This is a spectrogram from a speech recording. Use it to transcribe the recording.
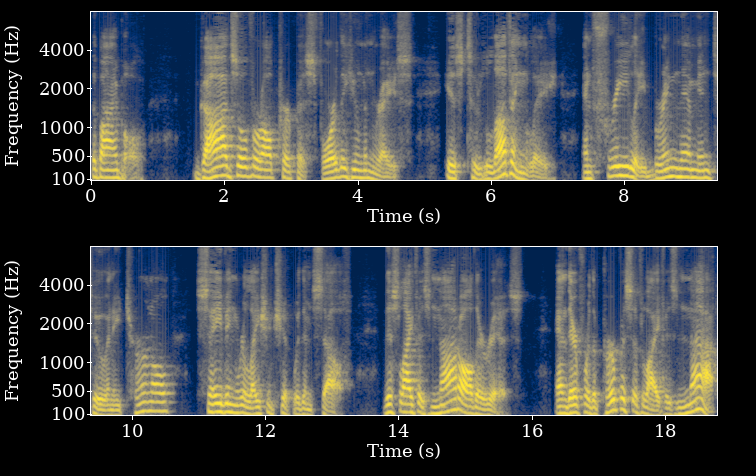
the bible god's overall purpose for the human race is to lovingly and freely bring them into an eternal saving relationship with himself. This life is not all there is and therefore, the purpose of life is not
